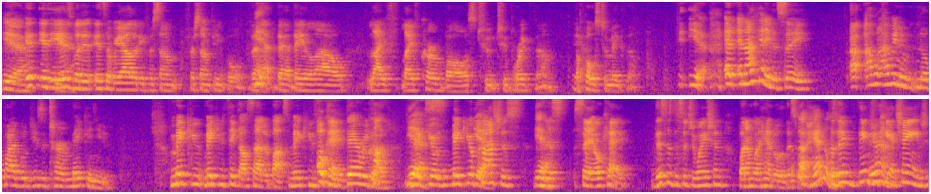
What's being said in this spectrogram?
Yeah, It, it is, but it, it's a reality for some for some people that that they allow life life curveballs to to break them opposed to make them. yeah, and and I can't even say. I, I, I don't even know if I would use the term making you. Make you make you think outside of the box. Make you Okay, think, there we go. Con- Yes. Make your make your Yeah. consciousness Yes. say, okay, this is the situation, but I'm going to handle it this go way. handle Because things Yeah. you can't change,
